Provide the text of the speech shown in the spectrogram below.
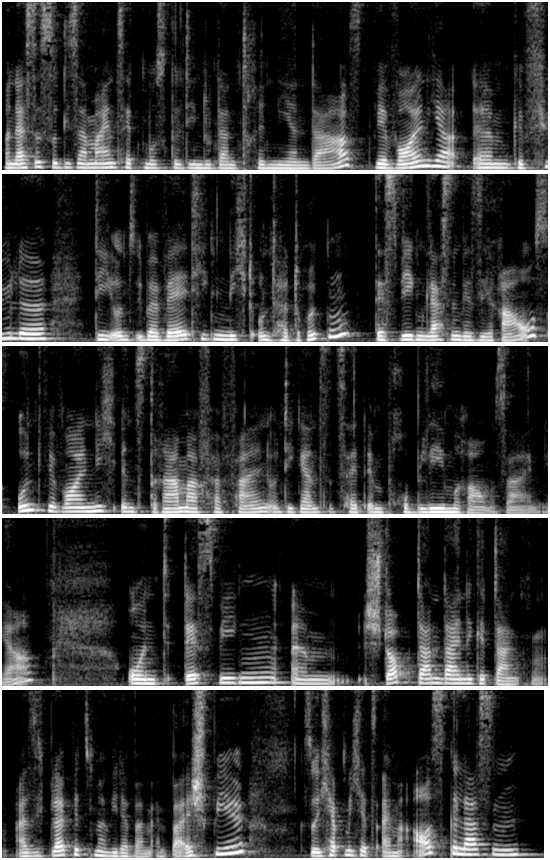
Und das ist so dieser Mindset-Muskel, den du dann trainieren darfst. Wir wollen ja ähm, Gefühle, die uns überwältigen, nicht unterdrücken. Deswegen lassen wir sie raus und wir wollen nicht ins Drama verfallen und die ganze Zeit im Problemraum sein, ja. Und deswegen ähm, stopp dann deine Gedanken. Also ich bleibe jetzt mal wieder bei meinem Beispiel. So, ich habe mich jetzt einmal ausgelassen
